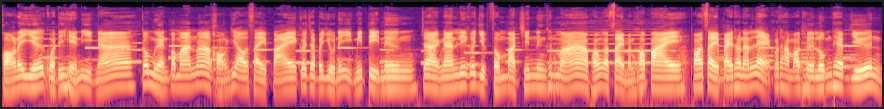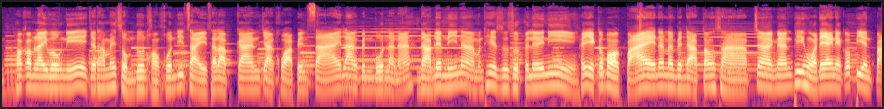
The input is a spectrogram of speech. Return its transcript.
ของได้เยอะกว่าที่เห็นอีกนะ ก็เหมือนประมาณว่าของที่เอาใส่ไปก็จะไปอยู่ในอีกมิติหนึ่งจากนั้นลี่ก็หยิบสมบัติชิ้นหนึ่งขึ้นมา พร้อมกับใส่มันเข้าไป พอใส่ไปเท่านั้นแหละก็ทำเอาเธอล้มแทบยืน เพราะกำไรวงนี้จะทำให้สมดุลของคนที่ใส่สลับกันจากขวาเป็นซ้ายล่างเป็นบนอะนะ ดาบเล่มนี้น่ะมันเท่สุดๆไปเลยนี่พระเอกก็บอกไปนั่นมันเป็นดาบต้องสาบ จากนั้นพี่หัวแดงเนี่ยก็เปลี่ยนไป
